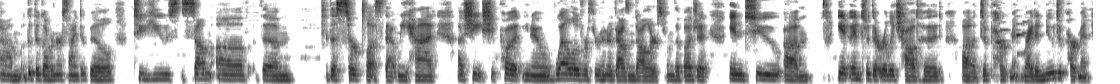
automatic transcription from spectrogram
um, the governor signed a bill to use some of the the surplus that we had. Uh, she she put you know well over three hundred thousand dollars from the budget into um, into the early childhood uh, department, right? A new department,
